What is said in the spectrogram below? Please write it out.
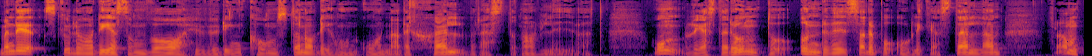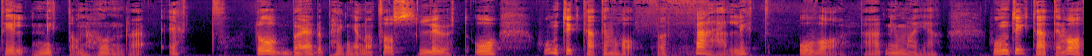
Men det skulle vara det som var huvudinkomsten av det hon ordnade själv resten av livet. Hon reste runt och undervisade på olika ställen fram till 1901. Då började pengarna ta slut och hon tyckte att det var förfärligt att vara, där ni Maja. Hon tyckte att det var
